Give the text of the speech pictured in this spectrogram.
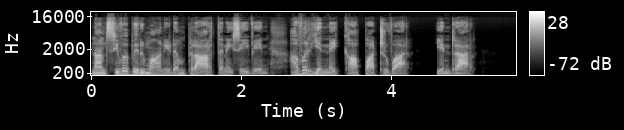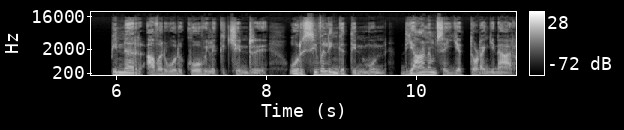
நான் சிவபெருமானிடம் பிரார்த்தனை செய்வேன். அவர் என்னை காப்பாற்றுவார் என்றார். பின்னர் அவர் ஒரு கோவிலுக்குச் சென்று ஒரு சிவலிங்கத்தின் முன் தியானம் செய்யத் தொடங்கினார்.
